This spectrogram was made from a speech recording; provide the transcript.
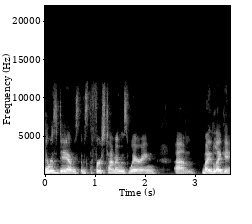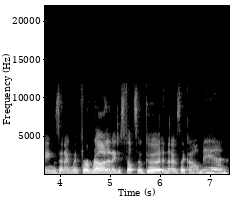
there was a day I was it was the first time I was wearing um, my leggings and I went for a run and I just felt so good. And then I was like, oh man,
